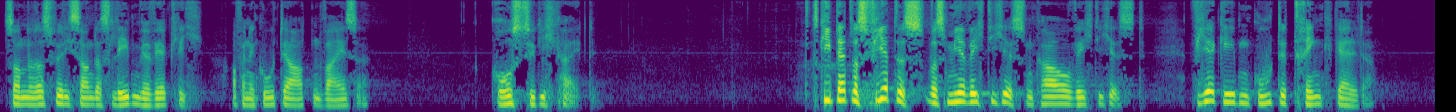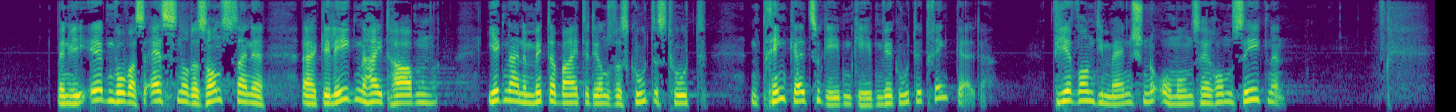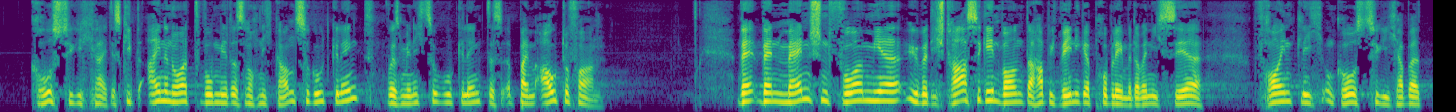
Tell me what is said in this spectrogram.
sondern das würde ich sagen, das leben wir wirklich auf eine gute Art und Weise. Großzügigkeit. Es gibt etwas Viertes, was mir wichtig ist und Caro wichtig ist. Wir geben gute Trinkgelder. Wenn wir irgendwo was essen oder sonst eine äh, Gelegenheit haben, irgendeinem Mitarbeiter, der uns was Gutes tut, ein Trinkgeld zu geben, geben wir gute Trinkgelder. Wir wollen die Menschen um uns herum segnen. Großzügigkeit. Es gibt einen Ort, wo mir das noch nicht ganz so gut gelingt, wo es mir nicht so gut gelingt, das beim Autofahren. Wenn, wenn Menschen vor mir über die Straße gehen wollen, da habe ich weniger Probleme. Da bin ich sehr freundlich und großzügig. Aber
